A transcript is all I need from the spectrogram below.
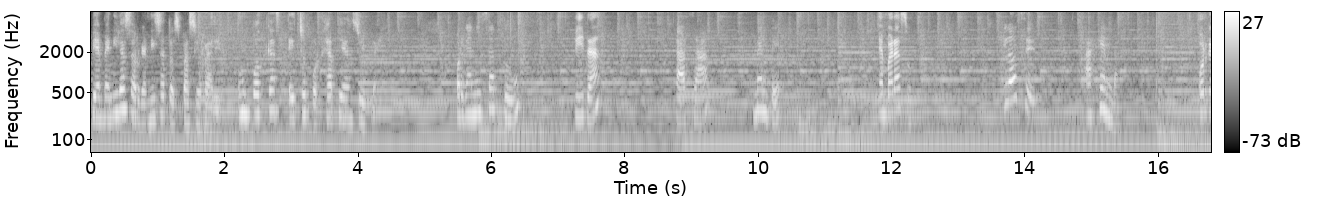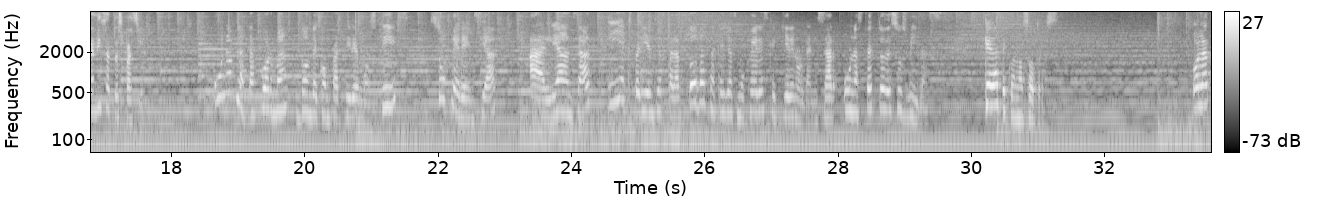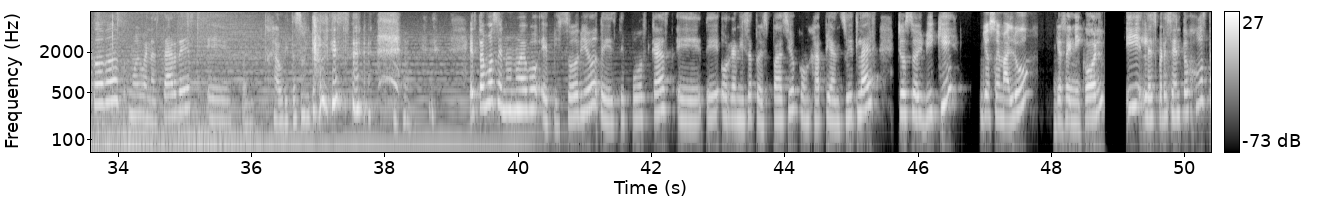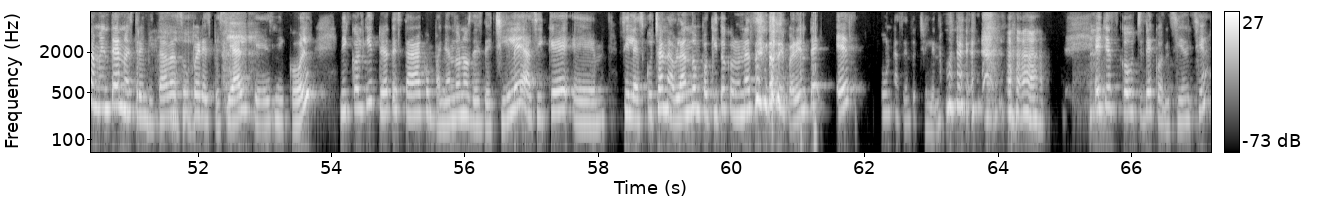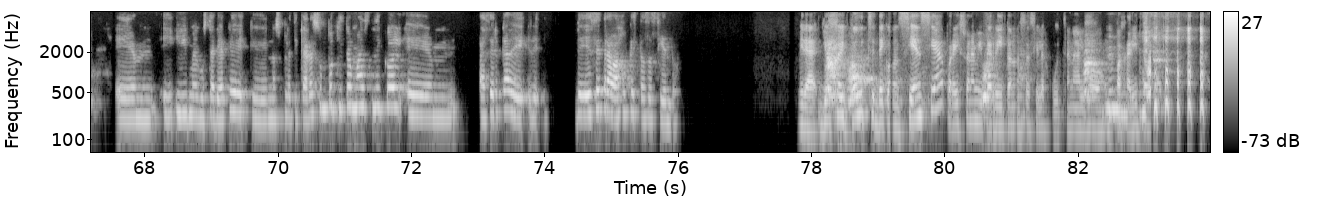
Bienvenidas a Organiza tu Espacio Radio, un podcast hecho por Happy and Sweet Life. Organiza tu vida, casa, mente, embarazo, closet, agenda. Organiza tu espacio. Una plataforma donde compartiremos tips, sugerencias, alianzas y experiencias para todas aquellas mujeres que quieren organizar un aspecto de sus vidas. Quédate con nosotros. Hola a todos, muy buenas tardes. Eh, bueno, ahorita son tardes. Estamos en un nuevo episodio de este podcast eh, de Organiza tu espacio con Happy and Sweet Life. Yo soy Vicky. Yo soy Malú. Yo soy Nicole. Y les presento justamente a nuestra invitada súper especial, que es Nicole. Nicole Guitriot está acompañándonos desde Chile, así que eh, si la escuchan hablando un poquito con un acento diferente, es un acento chileno. Ella es coach de conciencia em, y, me gustaría que, nos platicaras un poquito más, Nicole, em, acerca de ese trabajo que estás haciendo. Mira, yo soy coach de conciencia, por ahí suena mi perrito, no sé si lo escuchan, algo, un pajarito.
